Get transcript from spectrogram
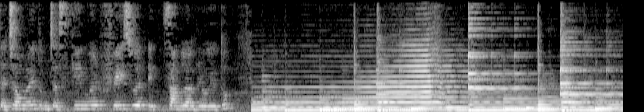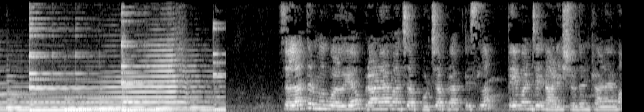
त्याच्यामुळे तुमच्या स्किनवर फेसवर एक चांगला ग्लो येतो. चला तर मग वळूया प्राणायामाच्या पुढच्या प्रॅक्टिसला ते म्हणजे नाडी शोधन प्राणायामा.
